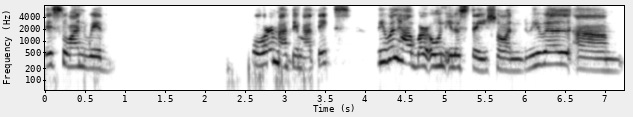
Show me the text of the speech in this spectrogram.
this one with for mathematics, we will have our own illustration. We will um,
